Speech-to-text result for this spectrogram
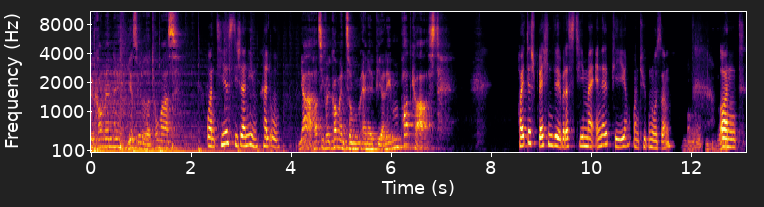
willkommen. Hier ist wieder der Thomas. Und hier ist die Janine. Hallo. Ja, herzlich willkommen zum NLP Erleben Podcast. Heute sprechen wir über das Thema NLP und Hypnose. Und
